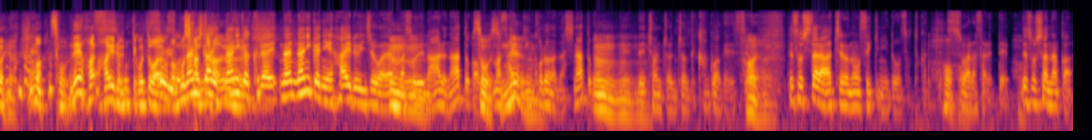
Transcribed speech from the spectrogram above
はいはい。まあそうね。は入るってことはまあもしかしたら何か何かうんくらいな何かに入る以上はやっぱそういうのあるなとかうんう。んそうですね。最近コロナだしなとか思って、うんうんうん。でちょんちょんちょんって書くわけですよ、はいはい。でそしたらあちらのお席にどうぞとかって座らされて。でそしたらなんか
